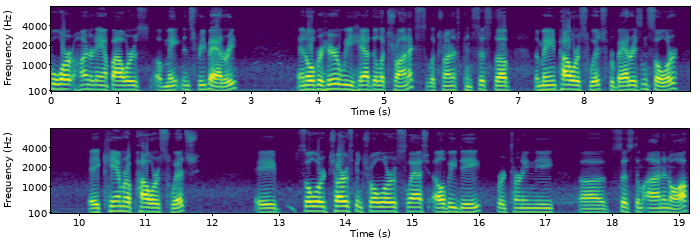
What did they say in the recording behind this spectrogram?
400 amp hours of maintenance free battery. And over here we have the electronics. Electronics consists of the main power switch for batteries and solar, a camera power switch, a solar charge controller slash LVD for turning the uh, system on and off.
